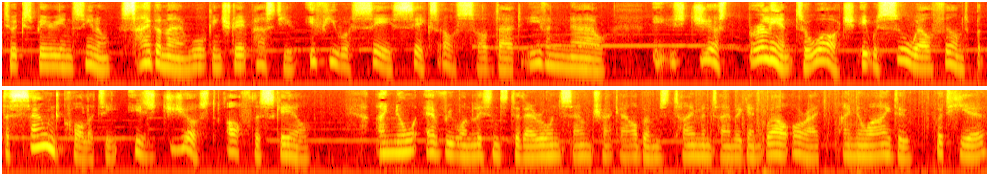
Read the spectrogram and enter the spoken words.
to experience, you know, Cyberman walking straight past you if you were, say, six? Oh, sod that. Even now. It was just brilliant to watch. It was so well filmed, but the sound quality is just off the scale. I know everyone listens to their own soundtrack albums time and time again. Well, alright, I know I do. But here,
